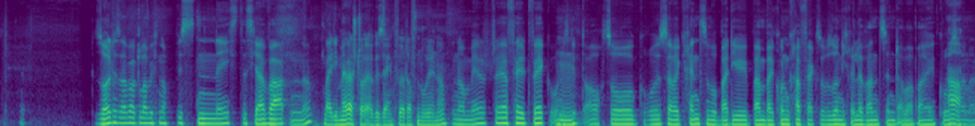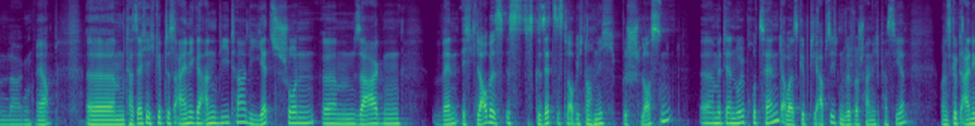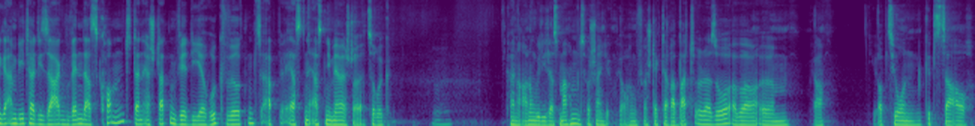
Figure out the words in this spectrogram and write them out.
Du solltest aber, glaube ich, noch bis nächstes Jahr warten, ne? Weil die Mehrwertsteuer gesenkt wird auf null, ne? Genau, Mehrwertsteuer fällt weg und mhm. es gibt auch so größere Grenzen, wobei die beim Balkonkraftwerk sowieso nicht relevant sind, aber bei größeren ah, Anlagen. Ja. Ähm, tatsächlich gibt es einige Anbieter, die jetzt schon ähm, sagen, wenn, ich glaube, es ist, das Gesetz ist, glaube ich, noch nicht beschlossen äh, mit der 0%, aber es gibt die Absicht und wird wahrscheinlich passieren. Und es gibt einige Anbieter, die sagen, wenn das kommt, dann erstatten wir dir rückwirkend ab 1.1. die Mehrwertsteuer zurück. Mhm. Keine Ahnung, wie die das machen. Das ist wahrscheinlich irgendwie auch ein versteckter Rabatt oder so, aber ähm, ja, die Option gibt es da auch.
